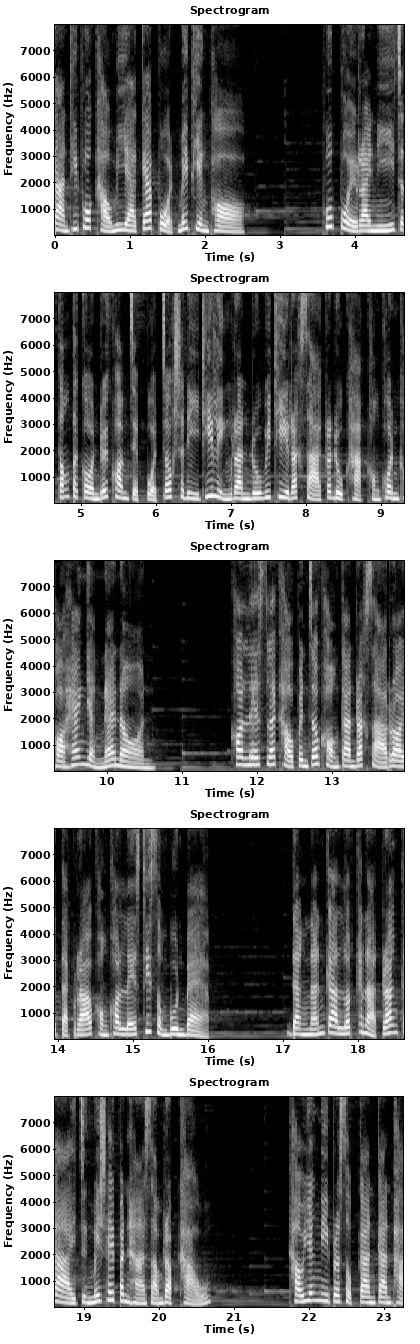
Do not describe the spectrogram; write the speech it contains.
การณ์ที่พวกเขามียาแก้ปวดไม่เพียงพอ ผู้ป่วยรายนี้จะต้องตะโกนด้วยความเจ็บปวดโจกชดีที่หลิงรันรู้วิธีรักษากระดูกหักของคนคอแห้งอย่างแน่นอนคอนเลสและเขาเป็นเจ้าของการรักษารอยแตกร้าวของคอนเลสที่สมบูรณ์แบบ ดังนั้นการลดขนาดร่างกายจึงไม่ใช่ปัญหาสำหรับเขา เขายังมีประสบการณ์การผ่า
